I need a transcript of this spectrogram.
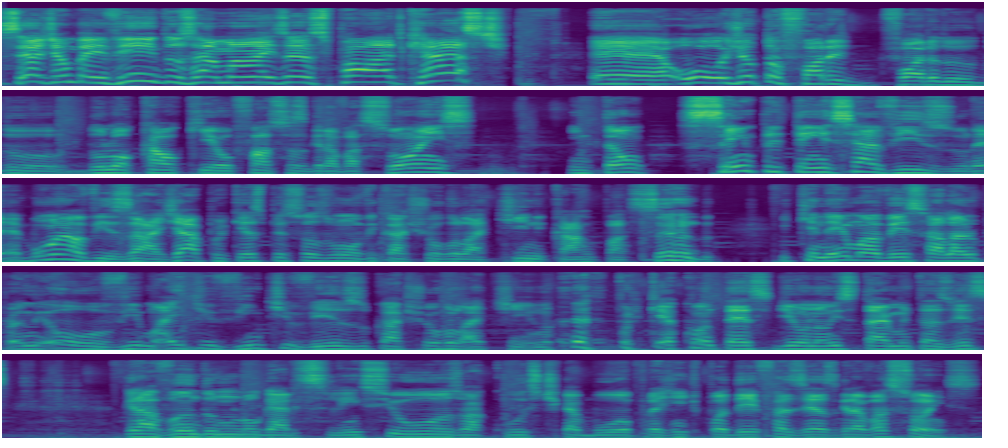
Sejam bem-vindos a mais esse podcast. É, hoje eu tô fora, fora do, do, do, local que eu faço as gravações, então sempre tem esse aviso, né? É bom eu avisar já, porque as pessoas vão ouvir cachorro latindo e carro passando, e que nem uma vez falaram para mim, eu ouvi mais de 20 vezes o cachorro latindo, porque acontece de eu não estar muitas vezes gravando num lugar silencioso, acústica boa para a gente poder fazer as gravações.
